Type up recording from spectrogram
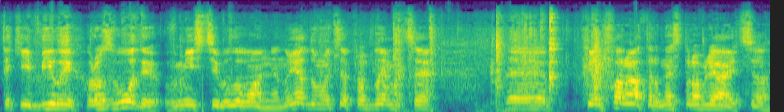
такі білі розводи в місці виливання. Ну я думаю, це проблема це е, перфоратор не справляється.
